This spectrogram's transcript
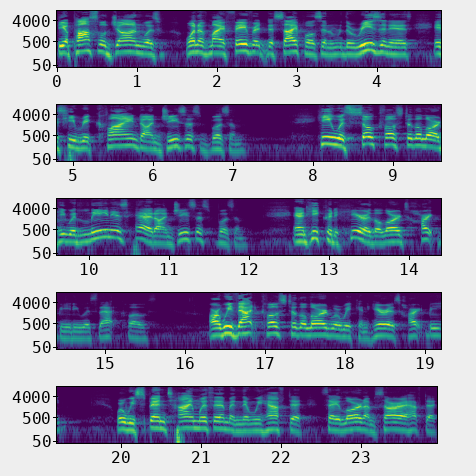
The Apostle John was one of my favorite disciples, and the reason is, is he reclined on Jesus' bosom. He was so close to the Lord, he would lean his head on Jesus' bosom, and he could hear the Lord's heartbeat. He was that close. Are we that close to the Lord where we can hear his heartbeat? Where we spend time with him and then we have to say, Lord, I'm sorry, I have to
